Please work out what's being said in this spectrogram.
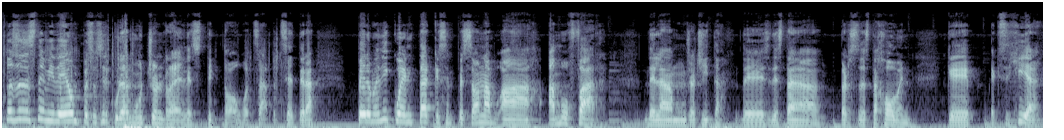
Entonces este video empezó a circular mucho en redes, TikTok, WhatsApp, etc. Pero me di cuenta que se empezaron a, a mofar de la muchachita, de, esta, esta joven, que exigía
